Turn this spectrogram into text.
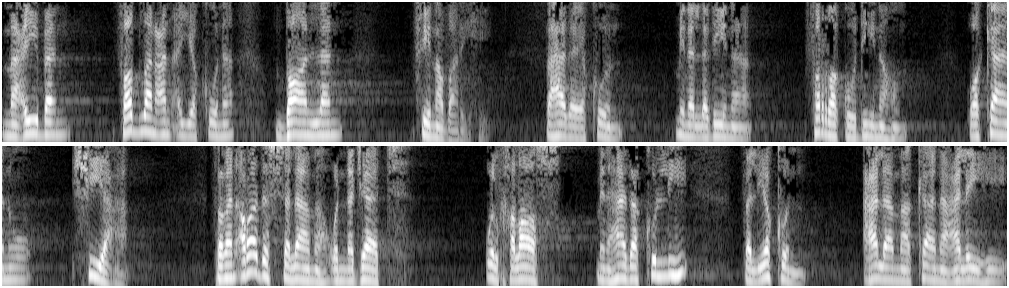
معيبا فضلا عن أن يكون ضالا في نظره. فهذا يكون من الذين فرقوا دينهم وكانوا شيعا فمن أراد السلامة والنجاة والخلاص من هذا كله فليكن على ما كان عليه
